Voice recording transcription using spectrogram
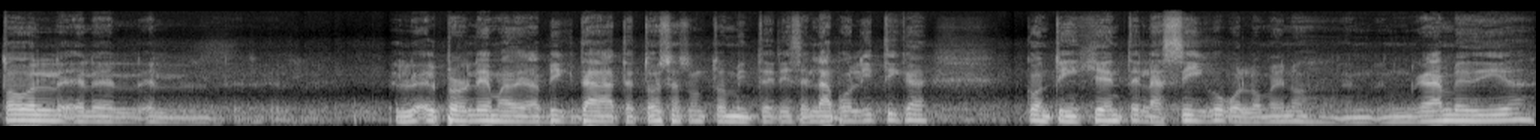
todo el, el, problema de la Big Data, todos esos asuntos me interesan. La política contingente la sigo, por lo menos en, en gran medida,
